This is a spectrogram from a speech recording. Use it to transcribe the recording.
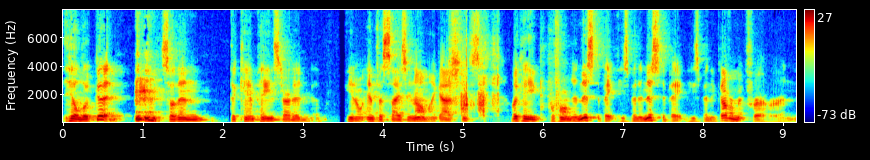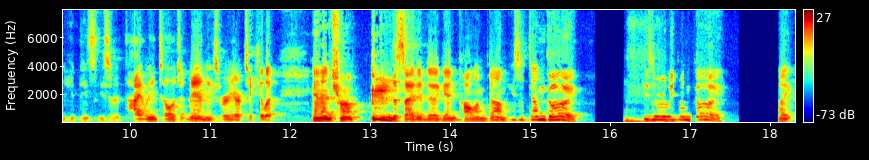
he'll look good. so then the campaign started, you know, emphasizing, "Oh my gosh, he's look at he performed in this debate. He's been in this debate. He's been in government forever, and he's he's a highly intelligent man. He's very articulate." And then Trump decided to again call him dumb. He's a dumb guy. He's a really dumb guy. Like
